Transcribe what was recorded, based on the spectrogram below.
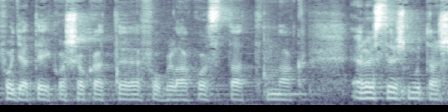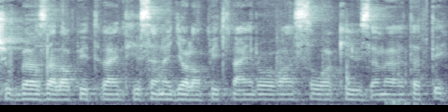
fogyatékosokat foglalkoztatnak. Először is mutassuk be az alapítványt, hiszen egy alapítványról van szó, aki üzemelteti.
